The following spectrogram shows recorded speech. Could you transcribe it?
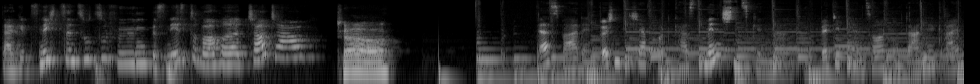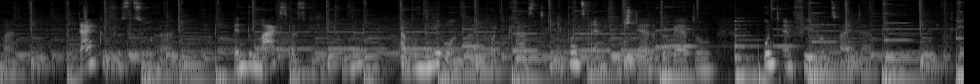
Da gibt es nichts hinzuzufügen. Bis nächste Woche. Ciao, ciao. Ciao. Das war dein wöchentlicher Podcast Menschenskinder mit Betty Penzorn und Daniel Greimann. Danke fürs Zuhören. Wenn du magst, was wir hier tun, abonniere unseren Podcast, gib uns eine 5-Sterne-Bewertung und empfehle uns weiter.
